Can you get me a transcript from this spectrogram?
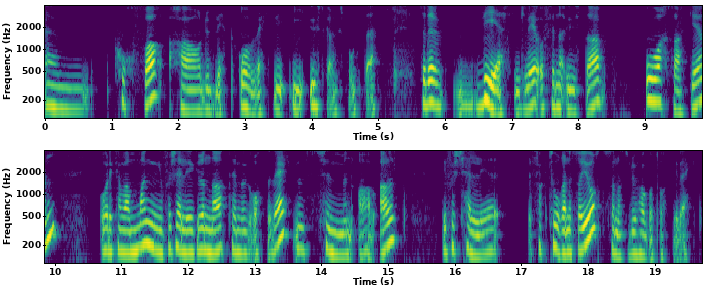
Um, hvorfor har du blitt overvektig i utgangspunktet? Så det er vesentlig å finne ut av årsaken. Og det kan være mange forskjellige grunner til vi går opp i vekt, men summen av alt, de forskjellige faktorene som har gjort, sånn at du har gått opp i vekt.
